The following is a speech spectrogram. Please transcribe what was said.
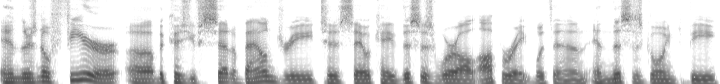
And there's no fear uh, because you've set a boundary to say, okay, this is where I'll operate within, and this is going to be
